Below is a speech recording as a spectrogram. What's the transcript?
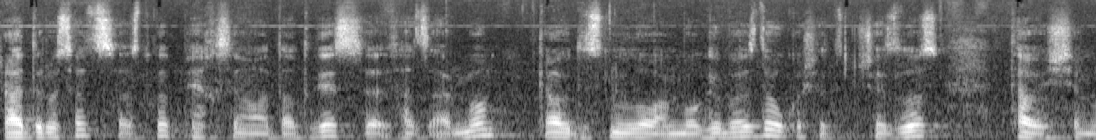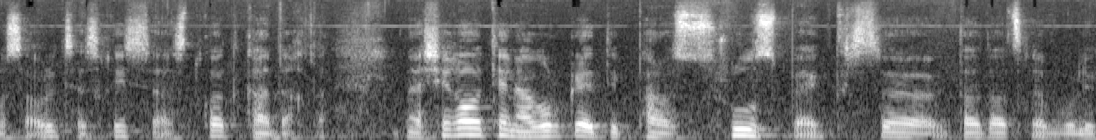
რა დროსაც ასე ვთქვათ, ფეხზე მოდადგეს საწარმო, გავიდეს ნულოვან მოგებას და უკვე შეძლოს თავის შემოსავლით ცესხის ასე ვთქვათ გადახდა. შეღავათენ აგროკრედიტი ფარავს სრულ სპექტრს დადაწყებული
